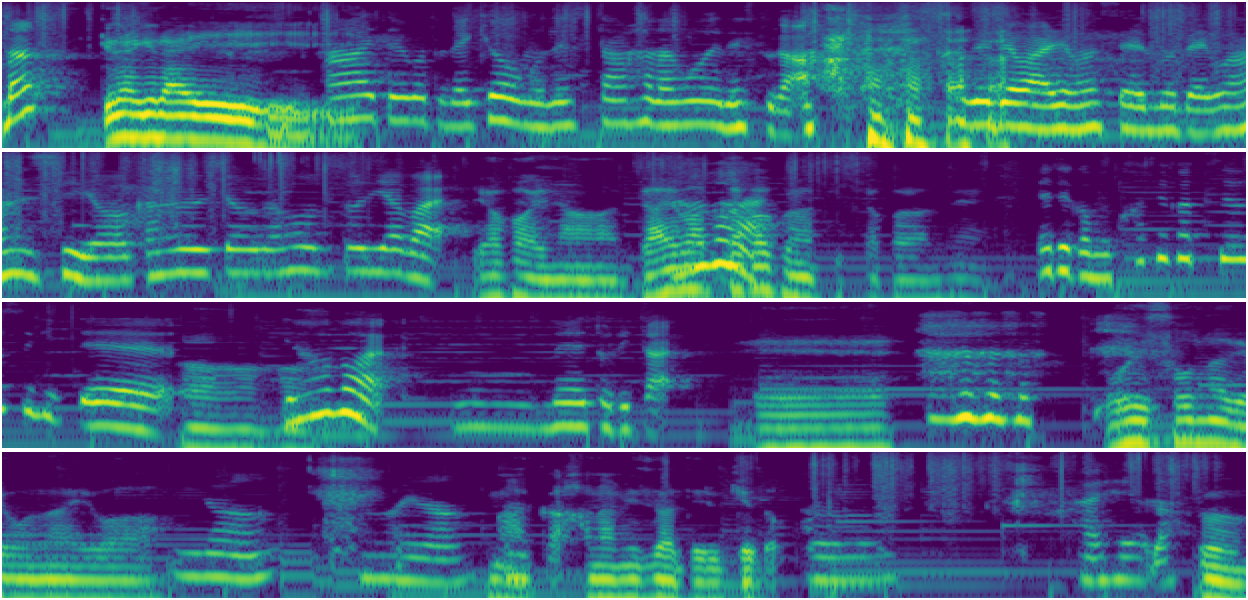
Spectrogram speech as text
ます。ゲラゲライ。はい、ということで今日も絶賛鼻声ですが、風邪ではありませんのでご安心を。花粉症が本当にやばい。やばいな。だいぶ暖かくなってきたからね。え、てかもう風が強すぎて、うんやばい。もう目取りたい。へえ。俺そんなでもないわ。いいな。やばいな。まあ、なんか、鼻水は出るけど。うん。大変やな。うん。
